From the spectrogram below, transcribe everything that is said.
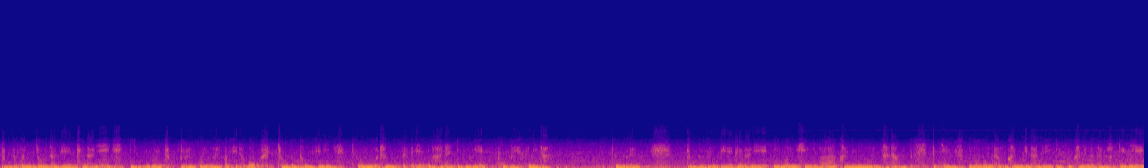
북두권 여자대 대단이 이북을 특별 고용할 것이라고 교도통신이 정부 당국자들의 말을 인용해 보도했습니다. 정부는 북두권 대대단에 이번 행사와 관련 있는 사람, 특히 노동당 관계자들이 입국하는 것을 막기 위해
